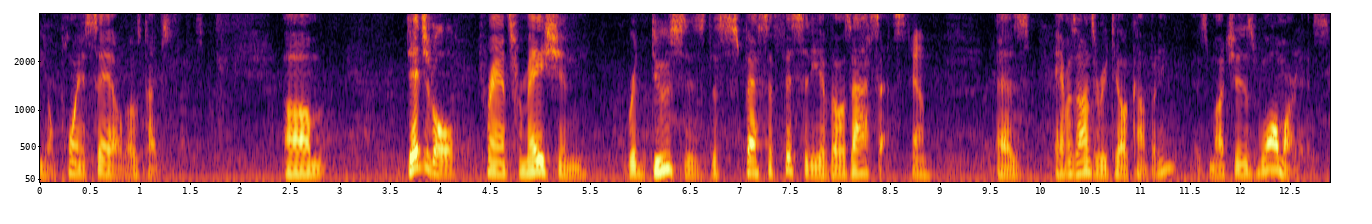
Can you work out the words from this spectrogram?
you know point of sale, those types of things. Um, digital transformation reduces the specificity of those assets. Yeah. As Amazon's a retail company, as much as Walmart is.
